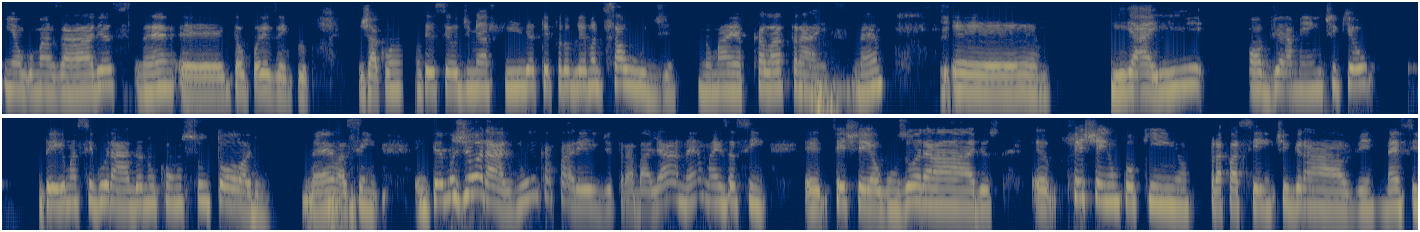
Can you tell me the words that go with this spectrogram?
em algumas áreas né é, então por exemplo já aconteceu de minha filha ter problema de saúde numa época lá atrás uhum. né é, e aí obviamente que eu dei uma segurada no consultório, né? Uhum. Assim, em termos de horário, nunca parei de trabalhar, né? Mas assim, é, fechei alguns horários, é, fechei um pouquinho para paciente grave, né? Se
